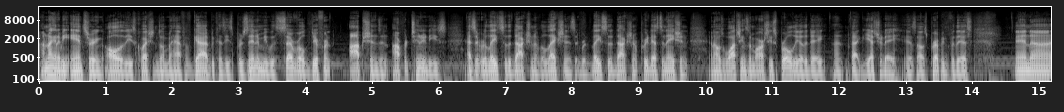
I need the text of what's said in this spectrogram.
I'm not going to be answering all of these questions on behalf of God because he's presented me with several different options and opportunities as it relates to the doctrine of election, as it relates to the doctrine of predestination. And I was watching some R.C. Sproul the other day, uh, in fact, yesterday, as I was prepping for this, and uh,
